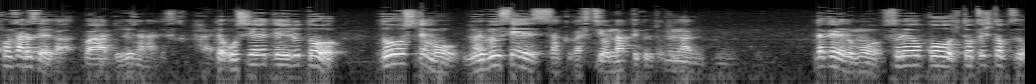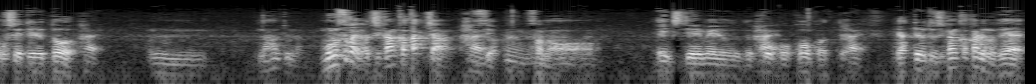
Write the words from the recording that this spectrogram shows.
コンサル生がバーっているじゃないですか。はいで、教えていると、どうしてもウェブ制作が必要になってくる時がある。だけれども、それをこう、一つ一つ教えていると、はい。うん、なんていうんだろうものすごいやっぱ時間かかっちゃうんですよ。はいうんその、HTML でこうこうこうこうってはい。やってると時間かかるので、はい。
